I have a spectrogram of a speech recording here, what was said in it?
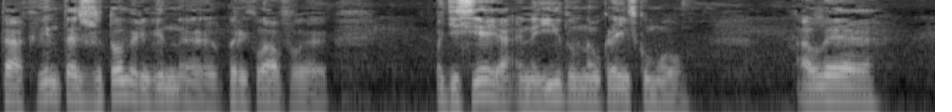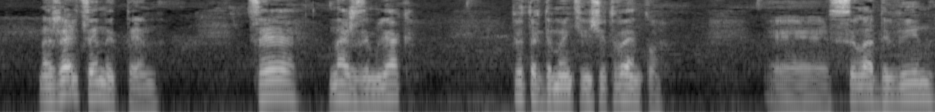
Так, він теж з Житомирі, він е, переклав е, Одіссея, Енеїду на українську мову. Але, на жаль, це не Тен. Це наш земляк Петр Дементьович Утвенко е, з села Девин,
